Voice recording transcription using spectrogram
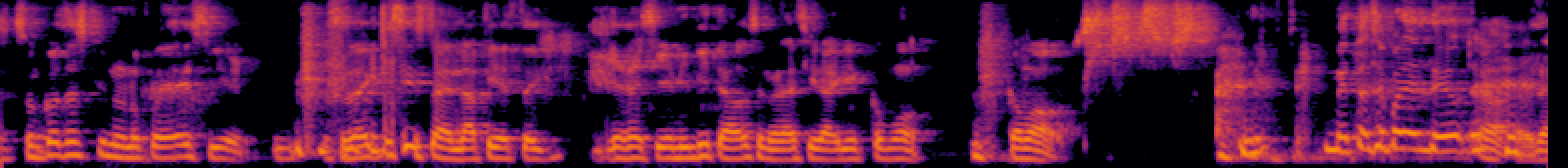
son cosas que uno no puede decir. Usted sabe que si está en la fiesta y recién invitado, se lo va a decir a alguien como, como, métase por el dedo. No, o sea,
